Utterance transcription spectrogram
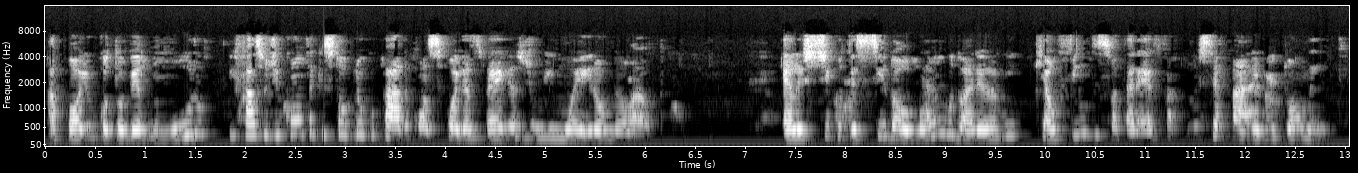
Apoio o cotovelo no muro e faço de conta que estou preocupado com as folhas velhas de um limoeiro ao meu lado. Ela estica o tecido ao longo do arame que, ao fim de sua tarefa, nos separa virtualmente.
